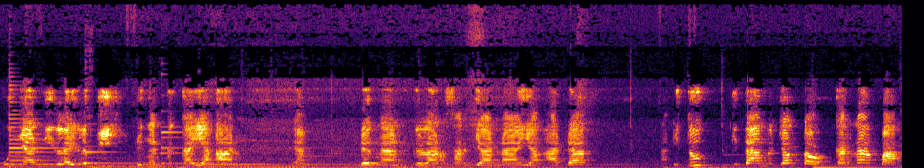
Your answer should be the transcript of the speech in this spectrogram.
punya nilai lebih dengan kekayaan, ya, dengan gelar sarjana yang ada. Itu kita ambil contoh karena apa?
